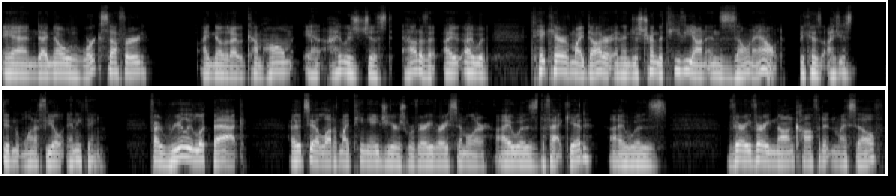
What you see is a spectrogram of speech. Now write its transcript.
And I know work suffered. I know that I would come home and I was just out of it. I, I would take care of my daughter and then just turn the TV on and zone out because I just didn't want to feel anything. If I really look back, I would say a lot of my teenage years were very, very similar. I was the fat kid. I was very, very non confident in myself.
